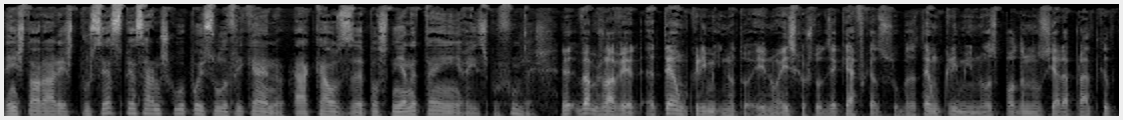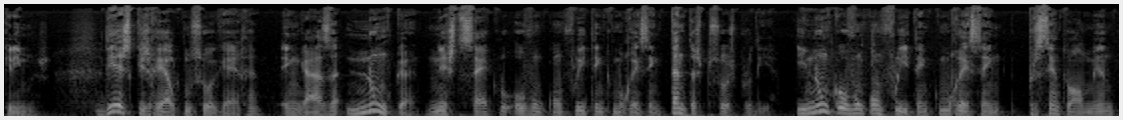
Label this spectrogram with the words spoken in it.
a instaurar este processo, pensarmos que o apoio sul-africano à causa palestiniana tem raízes profundas. Eh, vamos lá ver, até um crime, não, estou, não é isso que eu estou a dizer que é a África do Sul, mas até um criminoso pode anunciar a prática de crimes. Desde que Israel começou a guerra em Gaza, nunca neste século houve um conflito em que morressem tantas pessoas por dia. E nunca houve um conflito em que morressem percentualmente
